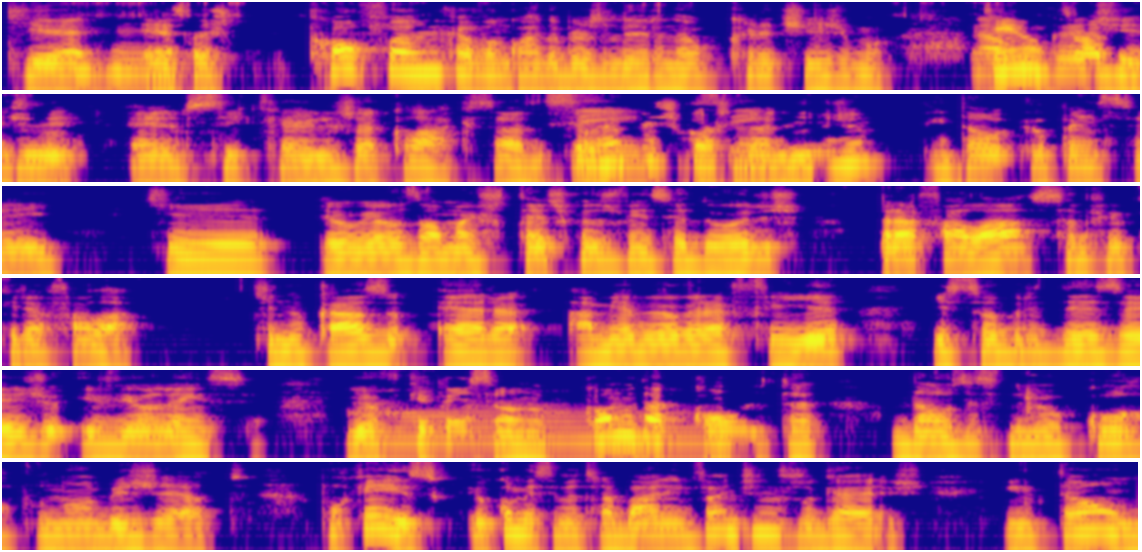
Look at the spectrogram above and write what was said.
que é uhum. essas. Qual foi a única vanguarda brasileira, né? O concretismo. Não, Quem não sabe de Elsie, que é a Clark, sabe? Sim, eu realmente gosto sim. da Lígia, então eu pensei que eu ia usar uma estética dos vencedores para falar sobre o que eu queria falar, que no caso era a minha biografia e sobre desejo e violência. E eu fiquei pensando, como dar ah. conta da ausência do meu corpo num objeto? Porque é isso, eu comecei meu trabalho invadindo os lugares. Então,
